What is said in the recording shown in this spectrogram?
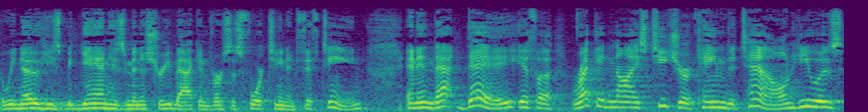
We know he's began his ministry back in verses 14 and 15. And in that day, if a recognized teacher came to town, he was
